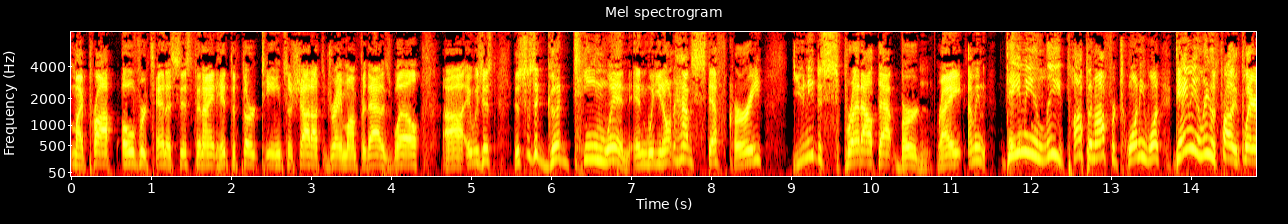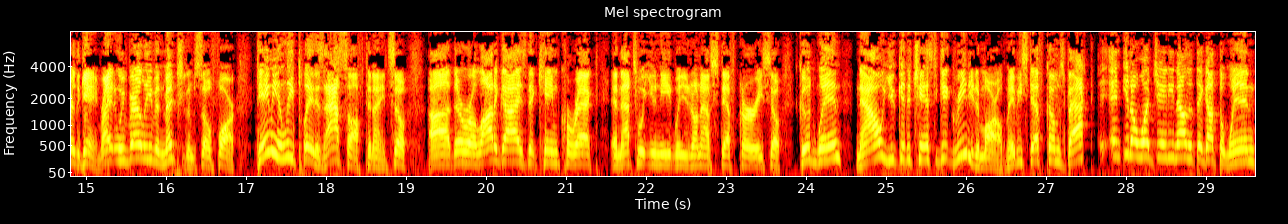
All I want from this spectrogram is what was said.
my prop over 10 assists tonight. Hit the 13, so shout out to Draymond for that as well. Uh, it was just this was a good team win, and when you don't have Steph Curry you need to spread out that burden, right? I mean, Damion Lee popping off for 21. Damion Lee was probably the player of the game, right? And we barely even mentioned him so far. Damion Lee played his ass off tonight. So uh, there were a lot of guys that came correct, and that's what you need when you don't have Steph Curry. So good win. Now you get a chance to get greedy tomorrow. Maybe Steph comes back. And you know what, JD? Now that they got the win,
